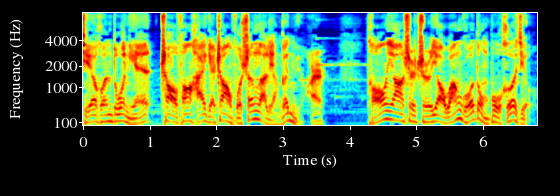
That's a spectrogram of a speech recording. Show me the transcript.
结婚多年，赵芳还给丈夫生了两个女儿，同样是只要王国栋不喝酒，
